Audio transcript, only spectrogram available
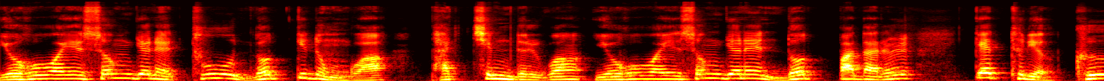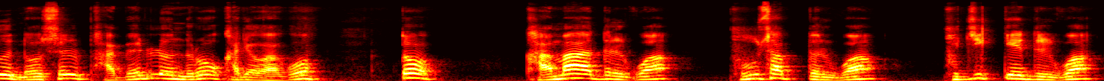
여호와의 성전의 두 놋기둥과 받침들과 여호와의 성전의 놋바다를 깨뜨려 그 놋을 바벨론으로 가져가고 또 가마들과 부삽들과 부직개들과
